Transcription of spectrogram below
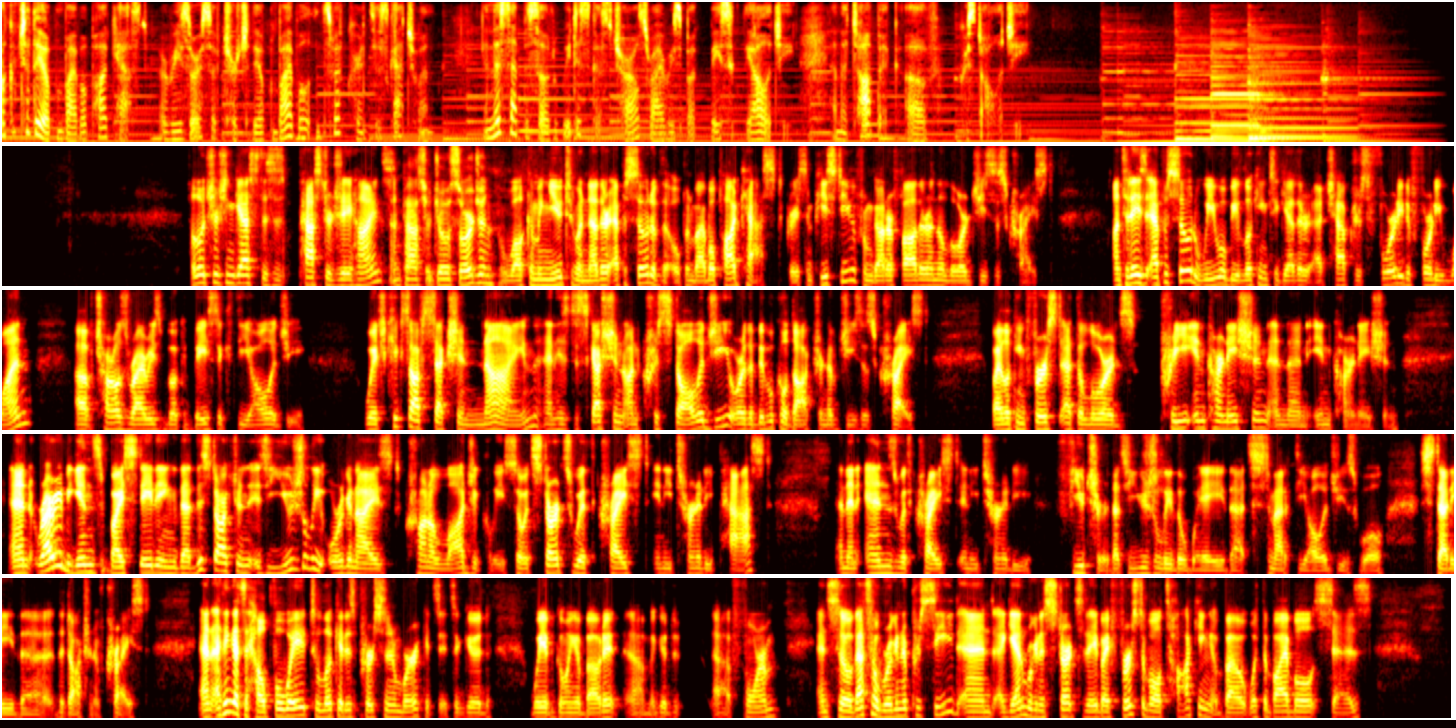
Welcome to the Open Bible Podcast, a resource of Church of the Open Bible in Swift Current, Saskatchewan. In this episode, we discuss Charles Ryrie's book, Basic Theology, and the topic of Christology. Hello, church and guests. This is Pastor Jay Hines and Pastor Joe Sorgen, welcoming you to another episode of the Open Bible Podcast. Grace and peace to you from God our Father and the Lord Jesus Christ. On today's episode, we will be looking together at chapters 40 to 41 of Charles Ryrie's book, Basic Theology, which kicks off section 9 and his discussion on Christology or the biblical doctrine of Jesus Christ by looking first at the Lord's pre incarnation and then incarnation. And Ryrie begins by stating that this doctrine is usually organized chronologically. So it starts with Christ in eternity past and then ends with Christ in eternity future. That's usually the way that systematic theologies will study the, the doctrine of Christ. And I think that's a helpful way to look at his person and work. It's, it's a good way of going about it, um, a good uh, form. And so that's how we're going to proceed. And again, we're going to start today by first of all talking about what the Bible says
